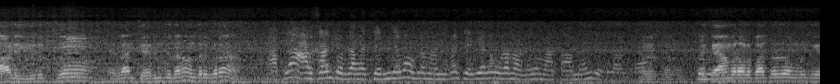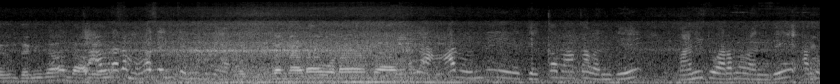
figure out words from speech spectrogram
ஆள் இருக்கும் எல்லாம் தெரிஞ்சு தானே வந்திருக்கிறோம்? அப்படிலாம் ஆளுக்கான்னு சொல்கிறாங்க தெரிஞ்சாலும் உள்ள நுழைஞ்சுப்பேன் தெரியாத உள்ள நுழைய மாட்டாங்கன்னு சொல்கிறாங்க கேமராவில் பார்த்தது உங்களுக்கு எதுவும் தெரியுதா? அந்த ஆள்? மோசடி இல்லை நட உட அந்த ஆள் வந்து தெக்கமாக்கா வந்து மணிட்டு வரமா வந்து அங்கே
